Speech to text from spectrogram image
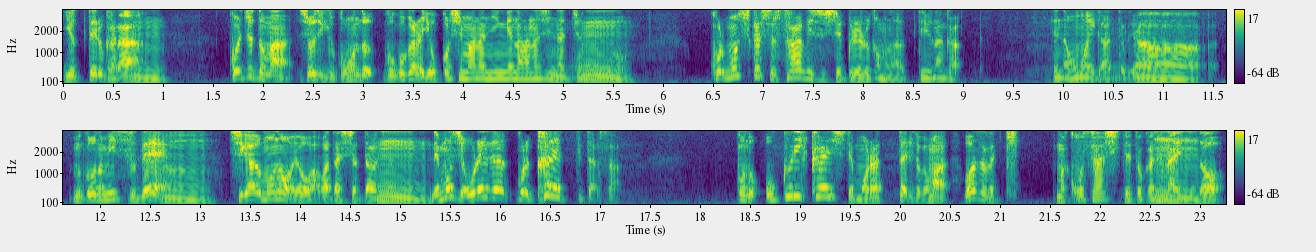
言ってるから、うんうん。これちょっとまあ、正直、ほんと、ここから横島な人間の話になっちゃうんだけど、うんこれもしかしたらサービスしてくれるかもなっていう、なんか、変な思いがあったというか、ああ。向こうのミスで、うん。違うものを要は渡しちゃったわけよ。うんで、もし俺がこれ帰ってたらさ、今度送り返してもらったりとか、まあ、わざわざき、まあ、こさしてとかじゃないけど、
